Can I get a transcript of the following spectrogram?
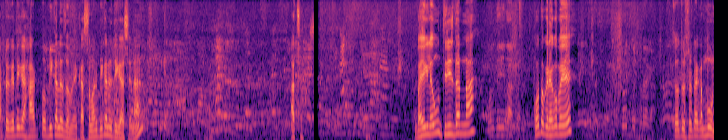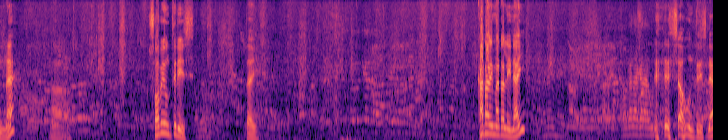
আপনাকে দিকে হাট তো বিকালে জমে কাস্টমার বিকালের দিকে আসে না? আচ্ছা। ভাই এগুলো উনত্রিশ দান না? কত করে গো ভাই? চোদ্দোশো টাকা। মন না। সবই উনত্রিশ। তাই। কাটালি মাটালি নাই? সব উনত্রিশ না?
